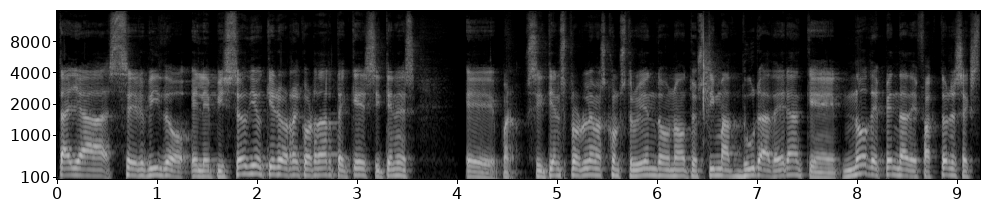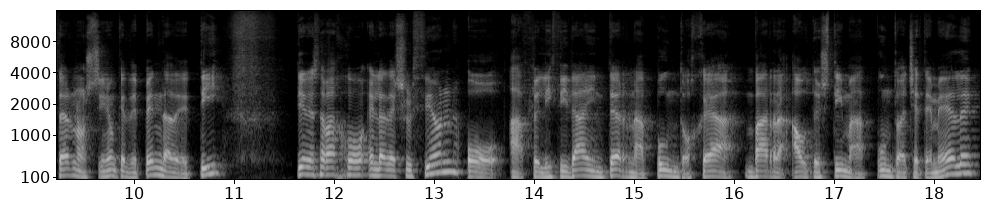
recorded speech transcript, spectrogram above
te haya servido el episodio. Quiero recordarte que si tienes, eh, bueno, si tienes problemas construyendo una autoestima duradera que no dependa de factores externos, sino que dependa de ti, tienes abajo en la descripción o a felicidadinterna.ga barra autoestima.html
